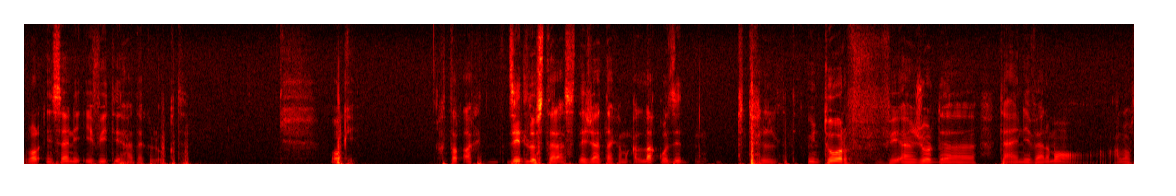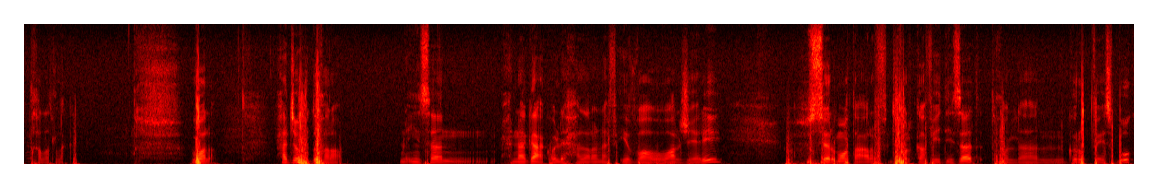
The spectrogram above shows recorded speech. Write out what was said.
alors الانسان يفيتي هذاك الوقت OK خاطر راك تزيد le stress déjà انت مقلق وزيد تحل une tour في un jour تاع un événement alors تخلط لك voilà حاجة واحدة أخرى الانسان حنا كاع كل حال رانا في IVAO Algérie sûrement تعرف تدخل كافي دي زاد تدخل ال groupe Facebook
